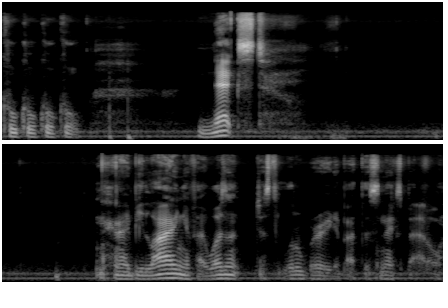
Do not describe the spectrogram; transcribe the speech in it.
cool, cool, cool, cool. Next, and I'd be lying if I wasn't just a little worried about this next battle.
